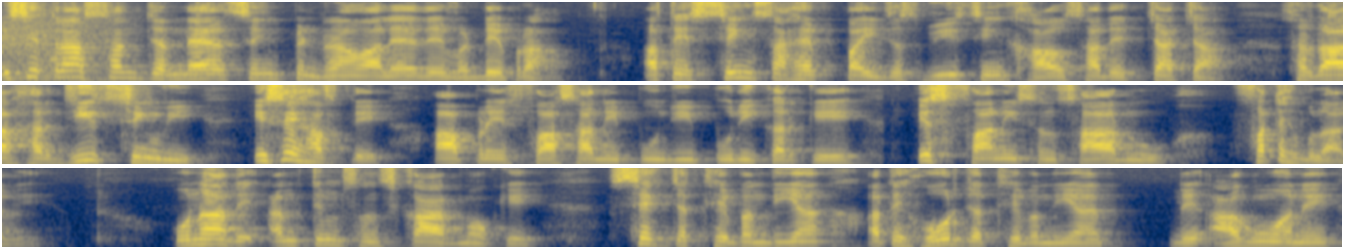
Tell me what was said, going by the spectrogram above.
ਇਸੇ ਤਰ੍ਹਾਂ ਸੰਤ ਜਰਨੈਲ ਸਿੰਘ ਪਿੰਡਰਾਂ ਵਾਲਿਆਂ ਦੇ ਵੱਡੇ ਭਰਾ ਅਤੇ ਸਿੰਘ ਸਾਹਿਬ ਭਾਈ ਜਸਬੀਰ ਸਿੰਘ ਖਾਲਸਾ ਦੇ ਚਾਚਾ ਸਰਦਾਰ ਹਰਜੀਤ ਸਿੰਘ ਵੀ ਇਸੇ ਹਫ਼ਤੇ ਆਪਣੇ ਸਵਾਸਾਂ ਦੀ ਪੂੰਜੀ ਪੂਰੀ ਕਰਕੇ ਇਸ ਫਾਨੀ ਸੰਸਾਰ ਨੂੰ ਫਤਿਹ ਬੁਲਾ ਗਏ। ਉਹਨਾਂ ਦੇ ਅੰਤਿਮ ਸੰਸਕਾਰ ਮੌਕੇ ਸਿੱਖ ਜਥੇਬੰਦੀਆਂ ਅਤੇ ਹੋਰ ਜਥੇਬੰਦੀਆਂ ਦੇ ਆਗੂਆਂ ਨੇ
